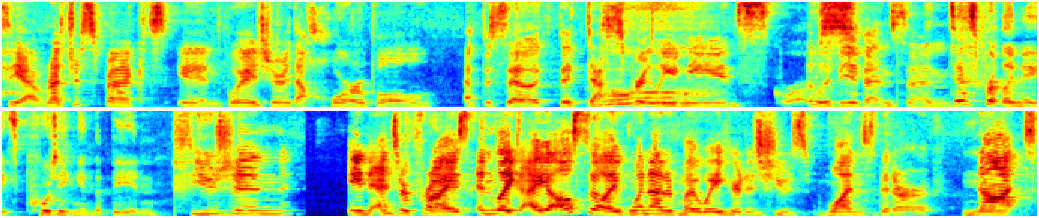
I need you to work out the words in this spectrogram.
So yeah, retrospect in Voyager, the horrible episode that desperately oh, needs gross. Olivia Benson. Desperately needs putting in the bin. fusion in enterprise and like i also i went out of my way here to choose ones that are not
